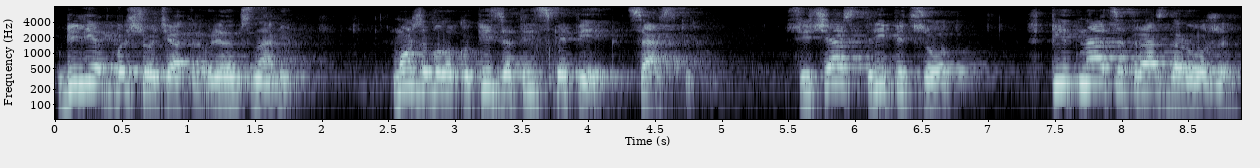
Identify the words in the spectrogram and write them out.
Билет в Большой театр рядом с нами можно было купить за 30 копеек, царских. Сейчас 3 500, в 15 раз дороже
